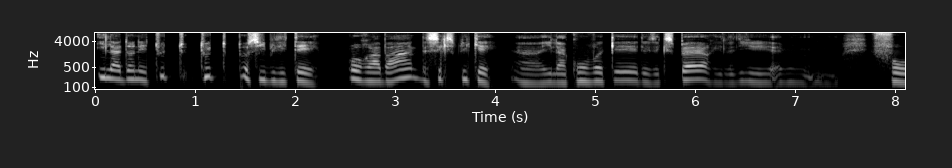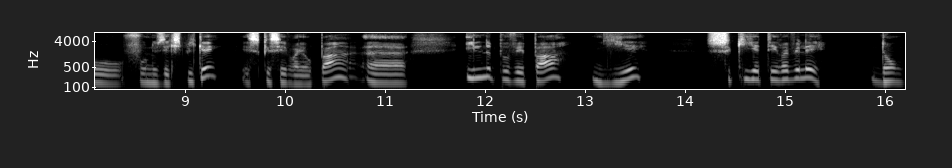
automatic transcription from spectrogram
il a donné toute, toute possibilité au rabbin de s'expliquer. Euh, il a convoqué des experts, il a dit il faut, faut nous expliquer, est-ce que c'est vrai ou pas? Euh, il ne pouvait pas nier ce qui était révélé. Donc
